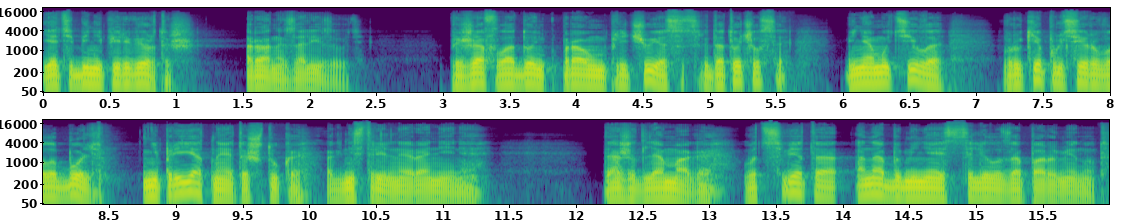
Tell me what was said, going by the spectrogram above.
«Я тебе не перевертыш раны зализывать». Прижав ладонь к правому плечу, я сосредоточился. Меня мутило, в руке пульсировала боль. Неприятная эта штука, огнестрельное ранение. Даже для мага. Вот Света, она бы меня исцелила за пару минут.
